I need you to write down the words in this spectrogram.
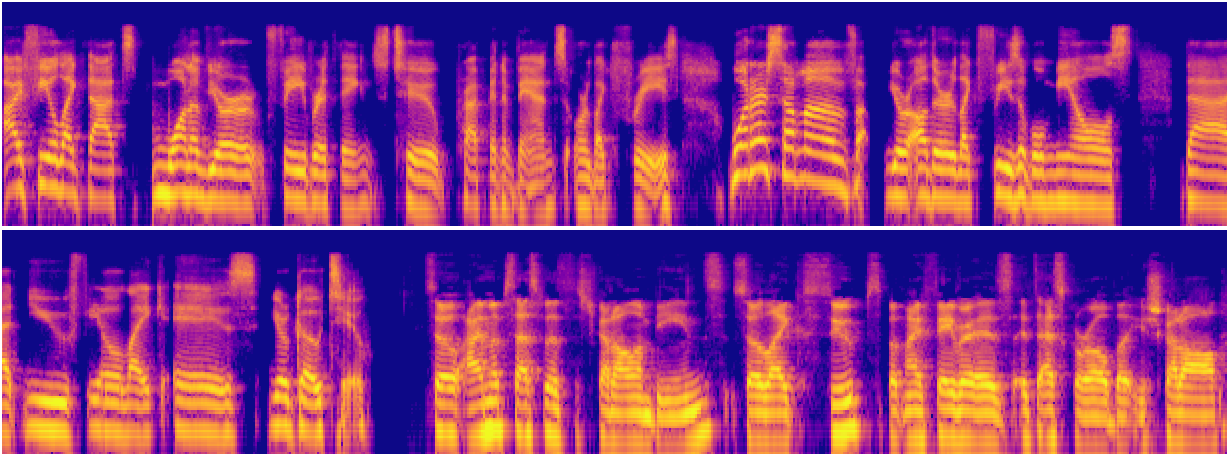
I feel like that's one of your favorite things to prep in advance or like freeze. What are some of your other like freezable meals that you feel like is your go to? So I'm obsessed with shkadal and beans. So like soups, but my favorite is it's escarole, but your shkadal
